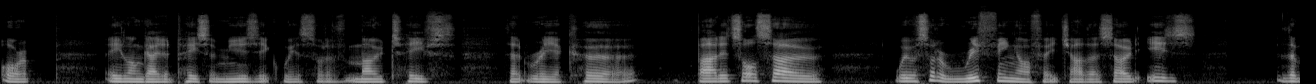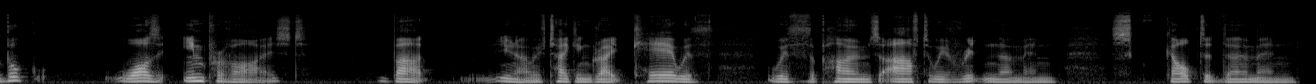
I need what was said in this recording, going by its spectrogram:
or a elongated piece of music with sort of motifs that reoccur, but it's also we were sort of riffing off each other. So it is the book was improvised, but you know we've taken great care with with the poems after we've written them and sculpted them and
